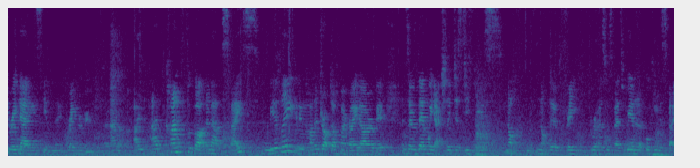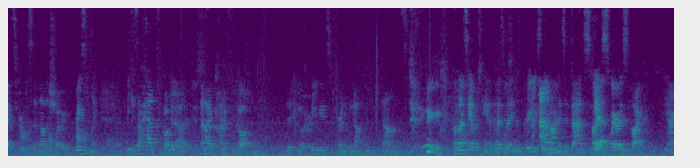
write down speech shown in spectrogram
three days in the green room. And I, I'd kind of forgotten about the space. Weirdly, it had kind of dropped off my radar a bit. And so then we actually just did use not not the free rehearsal space. We ended up booking the space for another show recently because I had forgotten about it and I kind of forgot that it could be used for anything other than dance. Well, that's the other thing. It has been previously Um, known as a dance yeah. whereas like you know,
